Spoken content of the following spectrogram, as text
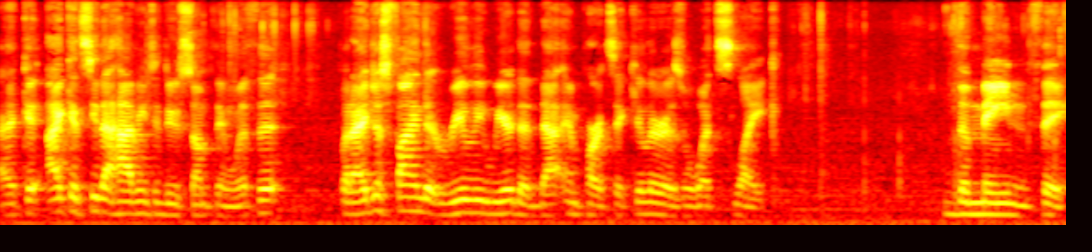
I could I could see that having to do something with it, but I just find it really weird that that in particular is what's like the main thing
